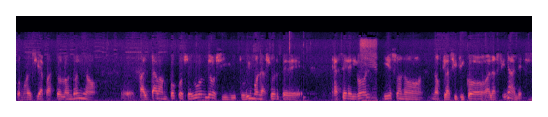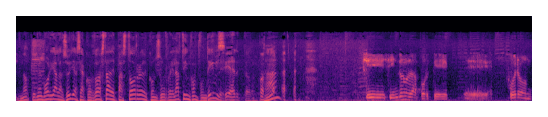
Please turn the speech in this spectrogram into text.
como decía Pastor Londoño, eh, faltaban pocos segundos y tuvimos la suerte de, de hacer el gol y eso nos, nos clasificó a las finales. No, qué memoria la suya, se acordó hasta de Pastor eh, con su relato inconfundible. Cierto. ¿Ah? Sí, sin duda, porque eh, fueron,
